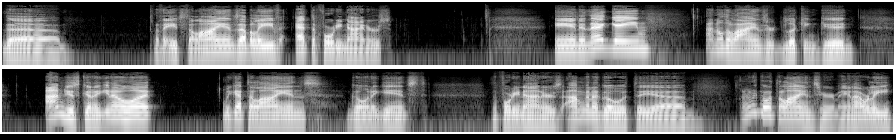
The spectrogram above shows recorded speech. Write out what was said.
the it's the Lions, I believe, at the 49ers. And in that game, I know the Lions are looking good. I'm just going to, you know what? We got the Lions going against the 49ers. I'm going to go with the uh, I'm going to go with the Lions here, man. I really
